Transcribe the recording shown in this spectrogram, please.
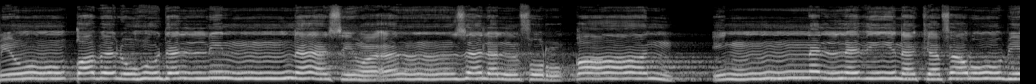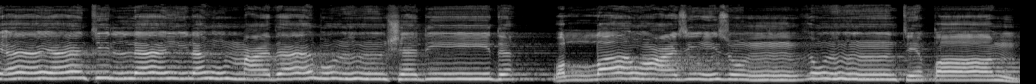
من قبل هدى للناس وأنزل الفرقان إن الذين كفروا بآيات الله لهم عذاب شديد والله عزيز ذو انتقام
